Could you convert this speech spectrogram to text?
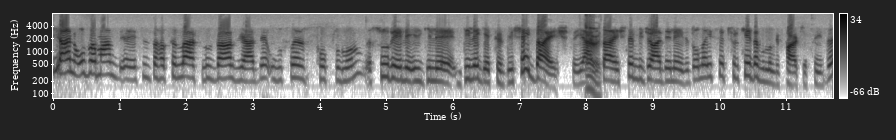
Yani o zaman e, siz de hatırlarsınız daha ziyade uluslararası toplumun Suriye ile ilgili dile getirdiği şey DAEŞ'ti. Yani Evet. DAEŞ'le mücadeleydi. Dolayısıyla Türkiye de bunun bir parçasıydı.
